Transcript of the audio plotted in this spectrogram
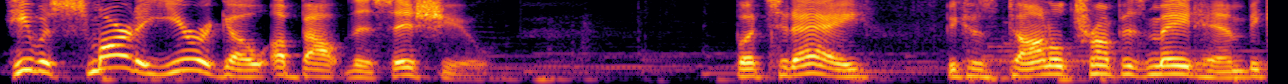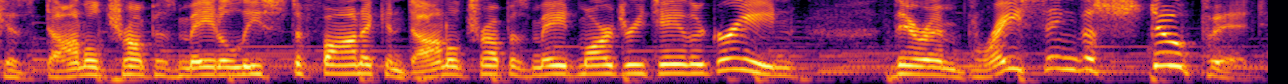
He was smart a year ago about this issue. But today, because Donald Trump has made him, because Donald Trump has made Elise Stefanik, and Donald Trump has made Marjorie Taylor Greene, they're embracing the stupid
